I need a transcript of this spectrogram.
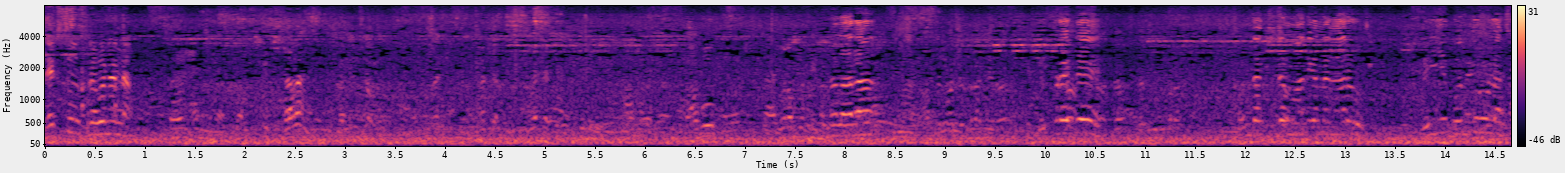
నెక్స్ట్ శ్రవణ్ అన్న ఎప్పుడైతే మందకృష్ణ మాదిగన్న గారు వెయ్యి గొంతులు లక్ష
